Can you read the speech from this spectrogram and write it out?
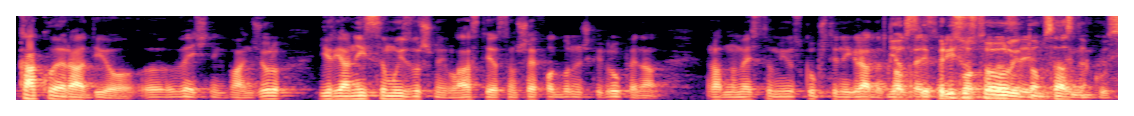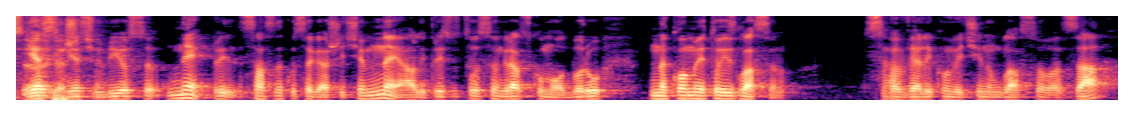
kako je radio e, većnik Banđur, jer ja nisam u izvršnoj vlasti, ja sam šef odborničke grupe na radnom mestu mi u Skupštini grada. Jel ste prisustovali tom sastanku sa jesam, Gašićem? Jesam, bio sam, ne, pri, sastanku sa Gašićem ne, ali prisustovao sam gradskom odboru na kome je to izglasano. Sa velikom većinom glasova za,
